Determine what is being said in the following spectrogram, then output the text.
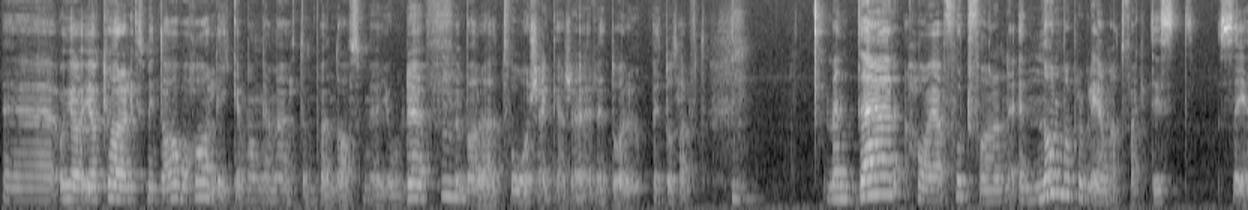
eh, och jag, jag klarar liksom inte av att ha lika många möten på en dag som jag gjorde för Mm. bara två år sedan kanske, eller ett år, ett och ett halvt. Mm. Men där har jag fortfarande enorma problem att faktiskt säga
